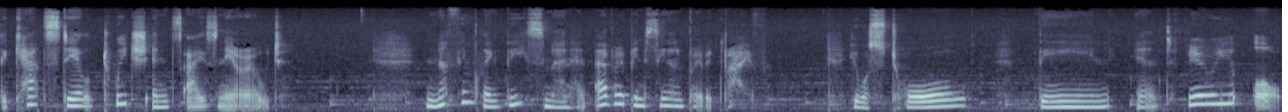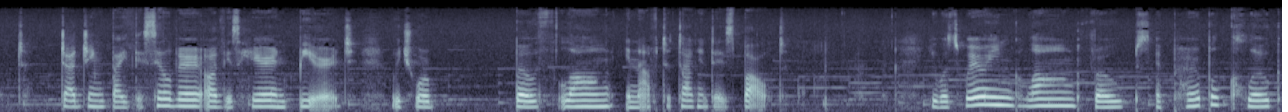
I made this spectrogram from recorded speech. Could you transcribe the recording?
The cat's tail twitched and its eyes narrowed. Nothing like this man had ever been seen on Privet Drive. He was tall, thin, and very old, judging by the silver of his hair and beard, which were both long enough to tuck into his belt. He was wearing long robes, a purple cloak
